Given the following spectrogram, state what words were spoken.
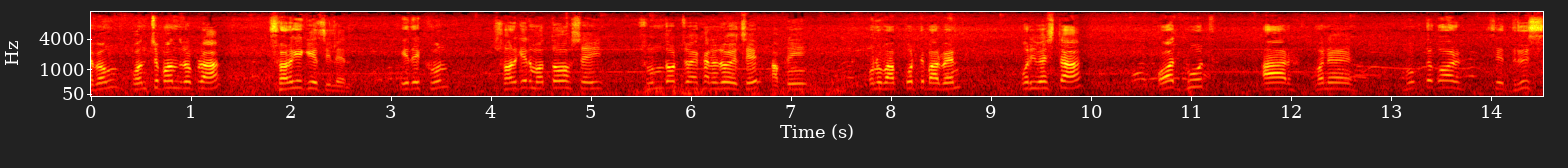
এবং পঞ্চপাণ্ডবরা স্বর্গে গিয়েছিলেন। এ দেখুন, স্বর্গের মতো সেই সৌন্দর্য এখানে রয়েছে। আপনি অনুভব করতে পারবেন। পরিবেশটা অদ্ভুত আর মানে মুগ্ধকর সে দৃশ্য।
